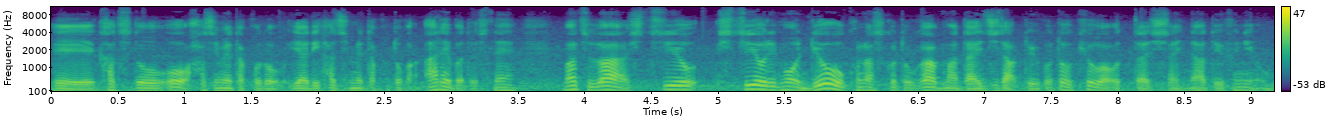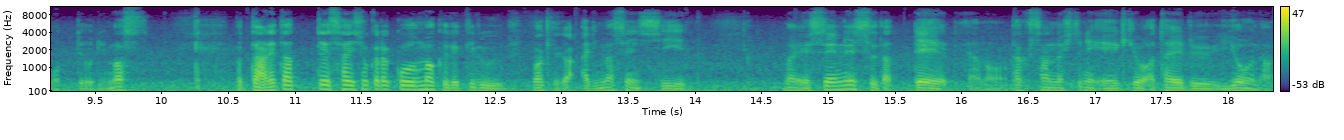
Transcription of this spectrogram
えー、活動を始めたことやり始めたことがあればですねまずは質よ質よりも量をこなすことがまあ大事だということを今日はお伝えしたいなというふうに思っております。誰だって最初からこううまくできるわけがありませんし、まあ、SNS だってあのたくさんの人に影響を与えるような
